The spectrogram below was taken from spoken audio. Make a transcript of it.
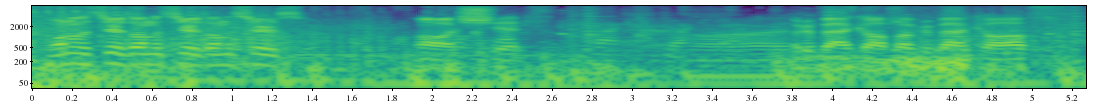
with. One on the stairs, on the stairs, on the stairs. Oh shit. Crack, crack. I have to back off, I have to back off.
